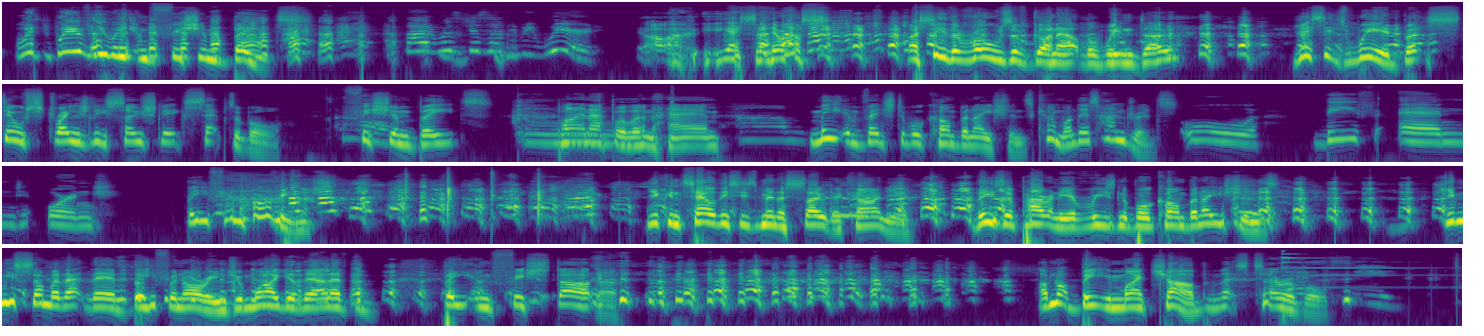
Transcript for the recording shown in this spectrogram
Where, where have you eaten fish and beets? I, I thought it was just had to be weird. Oh, yes, there are. I see the rules have gone out the window. Yes, it's weird, but still strangely socially acceptable. Fish Oh. and beets, Mm. pineapple and ham, Um, meat and vegetable combinations. Come on, there's hundreds. Ooh, beef and orange. Beef and orange. You can tell this is Minnesota, can't you? These apparently are reasonable combinations. Give me some of that there beef and orange, and while you're there, I'll have the beaten fish starter. I'm not beating my chub. That's terrible.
